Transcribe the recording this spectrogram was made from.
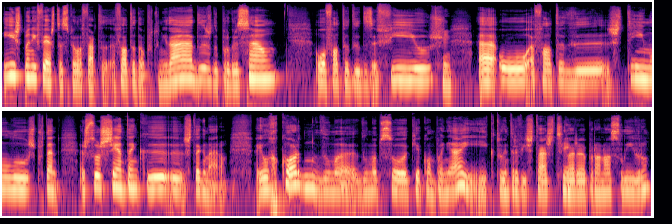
E isto manifesta-se pela falta, de oportunidades, de progressão, ou a falta de desafios, ah, ou a falta de estímulos. Portanto, as pessoas sentem que eh, estagnaram. Eu recordo-me de uma, de uma pessoa que acompanhei e que tu entrevistaste Sim. para, para o nosso livro.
